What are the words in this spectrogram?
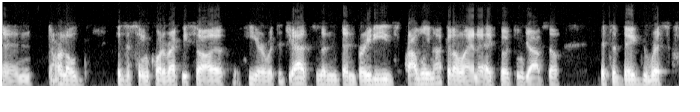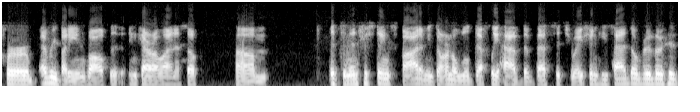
and Darnold is the same quarterback we saw here with the Jets, then then Brady's probably not going to land a head coaching job. So it's a big risk for everybody involved in Carolina. So um, it's an interesting spot. I mean, Darnold will definitely have the best situation he's had over the, his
